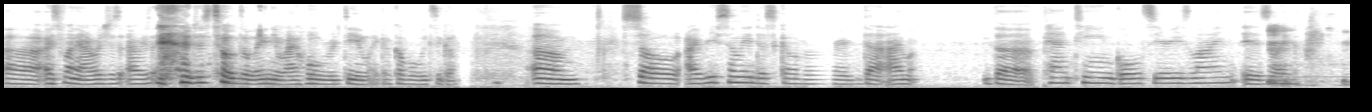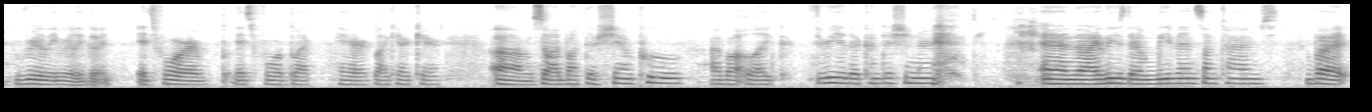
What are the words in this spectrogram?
Uh, it's funny. I was just I was I just told Delaney my whole routine like a couple weeks ago. Um, so I recently discovered that I'm the Pantene Gold Series line is like really really good. It's for it's for black hair, black hair care. Um, so I bought their shampoo. I bought like three of their conditioners, and I use their leave-in sometimes. But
